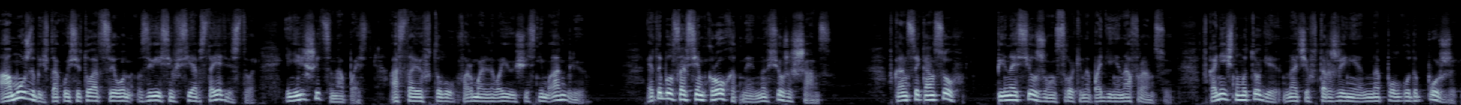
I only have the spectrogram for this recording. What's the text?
А может быть, в такой ситуации он, взвесив все обстоятельства, и не решится напасть, оставив в тылу формально воюющую с ним Англию? Это был совсем крохотный, но все же шанс. В конце концов, переносил же он сроки нападения на Францию, в конечном итоге начав вторжение на полгода позже,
